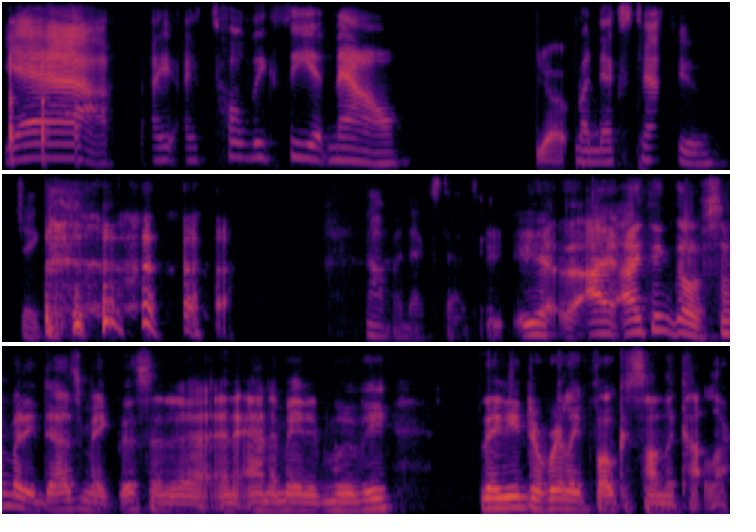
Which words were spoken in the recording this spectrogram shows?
Yeah, I, I totally see it now. Yep. My next tattoo, Jake. Not my next tattoo. Yeah, I, I think though if somebody does make this in a, uh, an animated movie, they need to really focus on the color.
